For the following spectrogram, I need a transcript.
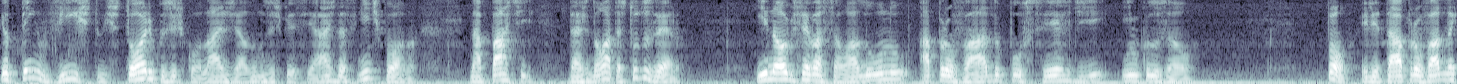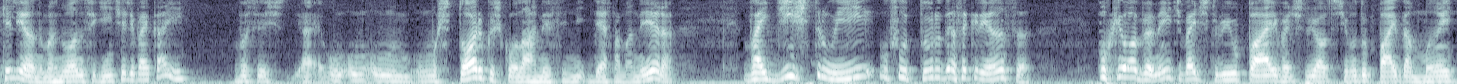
Eu tenho visto históricos escolares de alunos especiais da seguinte forma: na parte das notas, tudo zero. E na observação, aluno aprovado por ser de inclusão. Bom, ele está aprovado naquele ano, mas no ano seguinte ele vai cair. Vocês, é, um, um, um histórico escolar nesse, dessa maneira vai destruir o futuro dessa criança. Porque, obviamente, vai destruir o pai, vai destruir a autoestima do pai, da mãe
